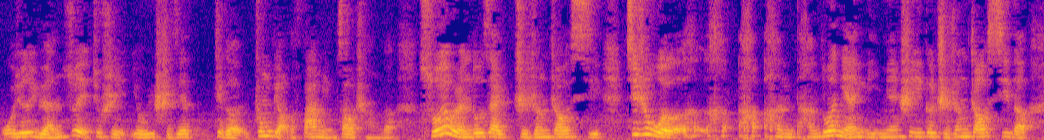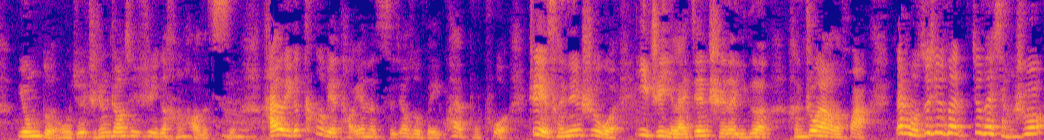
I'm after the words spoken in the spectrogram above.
我觉得原罪就是由于时间这个钟表的发明造成的，所有人都在只争朝夕。其实我很很很很很多年里面是一个只争朝夕的拥趸，我觉得只争朝夕是一个很好的词。还有一个特别讨厌的词叫做唯快不破，这也曾经是我一直以来坚持的一个很重要的话。但是我最近在就在想说，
